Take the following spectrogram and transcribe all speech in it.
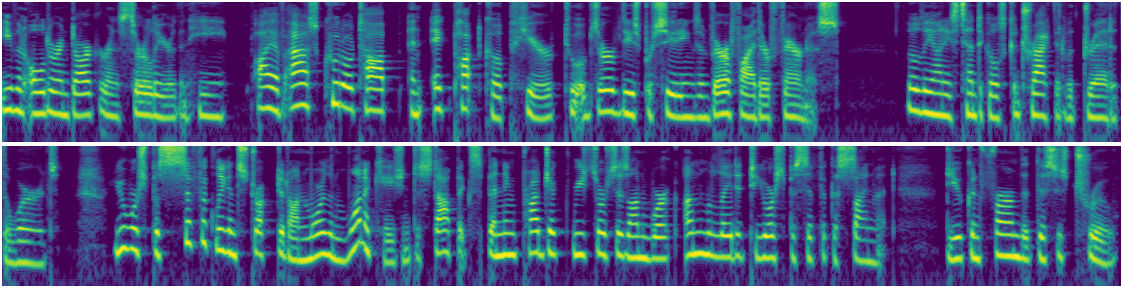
even older and darker and surlier than he, I have asked Kudotop and Ikpotkup here to observe these proceedings and verify their fairness. Luliani's tentacles contracted with dread at the words. You were specifically instructed on more than one occasion to stop expending project resources on work unrelated to your specific assignment. Do you confirm that this is true?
